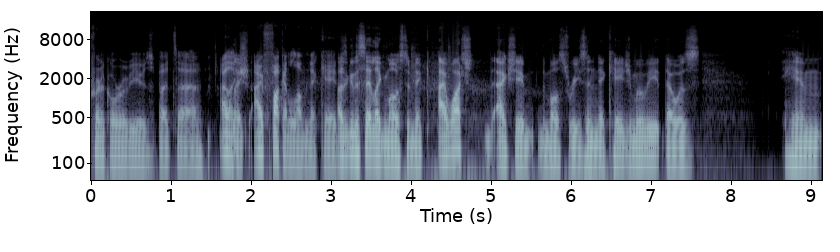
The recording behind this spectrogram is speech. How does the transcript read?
critical reviews, but uh, I like, Like- I fucking love Nick Cage. I was gonna say like most of Nick. I watched actually the most recent Nick Cage movie that was him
